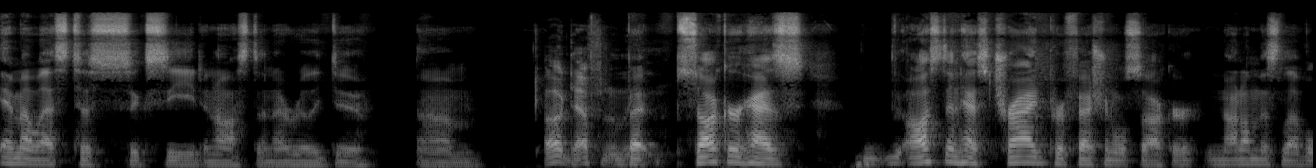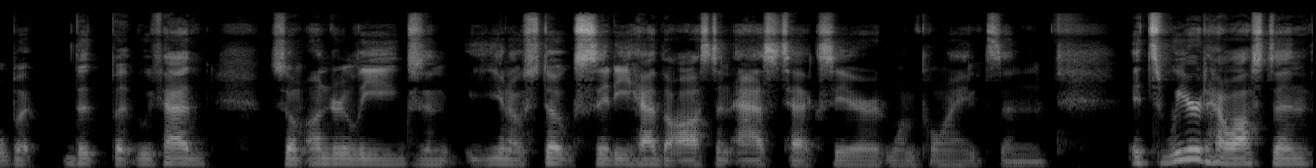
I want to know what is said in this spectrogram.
MLS to succeed in Austin. I really do. Um, oh, definitely. but soccer has Austin has tried professional soccer, not on this level, but the, but we've had some under leagues, and you know Stoke City had the Austin Aztex here at one point, and it's weird how Austin,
